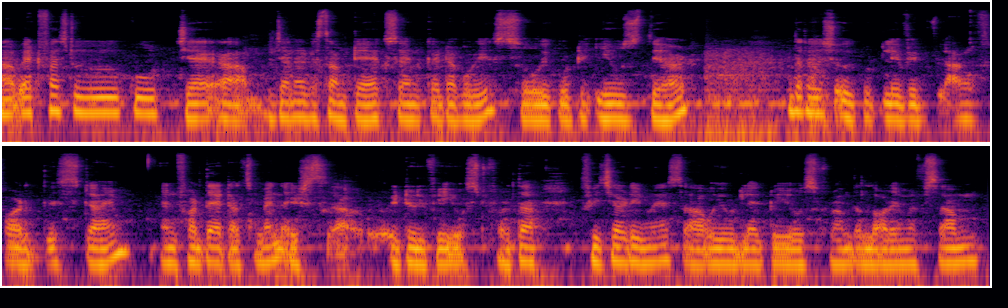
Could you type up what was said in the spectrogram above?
uh, at first we could uh, generate some text and categories so we could use there. Otherwise we could leave it blank for this time. And for the attachment it's uh, it will be used for the featured image uh, we would like to use from the lorem ipsum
